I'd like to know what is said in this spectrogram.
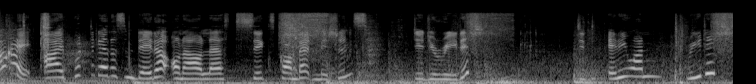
Okay, I put together some data on our last six combat missions. Did you read it? Did anyone read it?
